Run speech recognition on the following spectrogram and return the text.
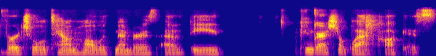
virtual town hall with members of the Congressional Black Caucus.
